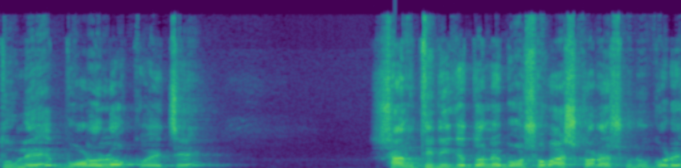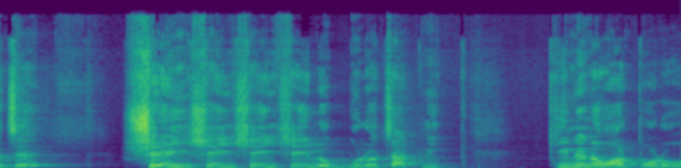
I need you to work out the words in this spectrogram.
তুলে বড়লোক হয়েছে, শান্তিনিকেতনে বসবাস করা শুরু করেছে, সেই সেই সেই সেই লোকগুলো চাকরি কিনে নেওয়ার পরও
